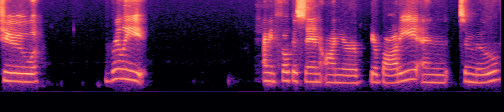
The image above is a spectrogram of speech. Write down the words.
to really i mean focus in on your your body and to move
